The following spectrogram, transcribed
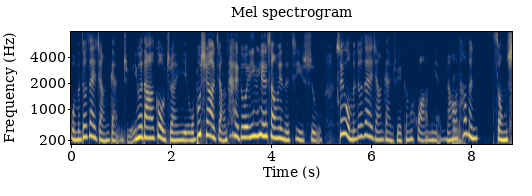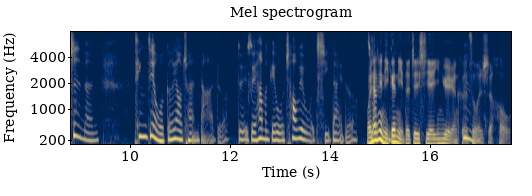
我们都在讲感觉，因为大家够专业，我不需要讲太多音乐上面的技术，所以我们都在讲感觉跟画面。然后嗯他们总是能听见我歌要传达的，对，所以他们给我超越我期待的。我相信你跟你的这些音乐人合作的时候，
